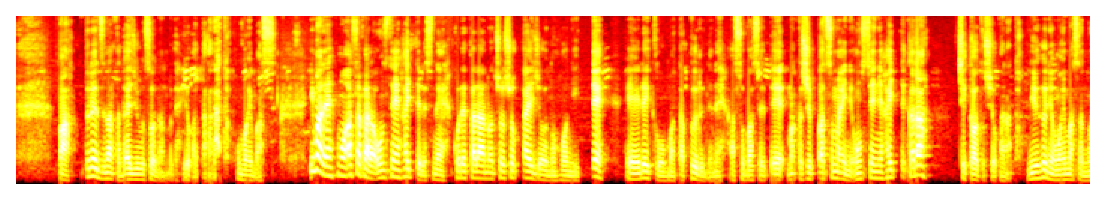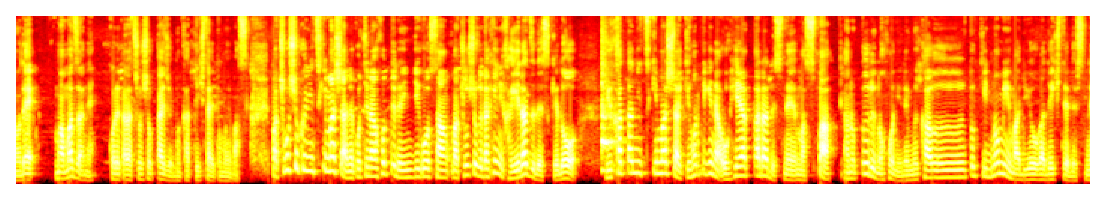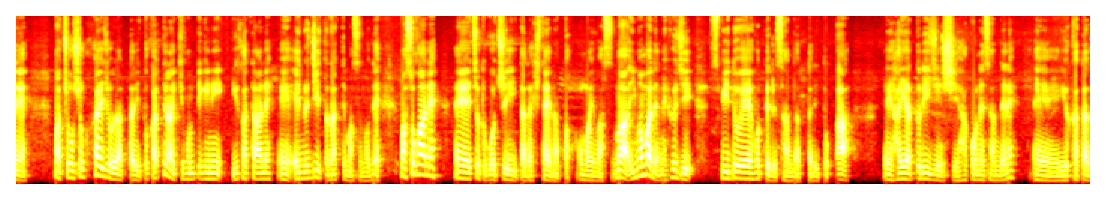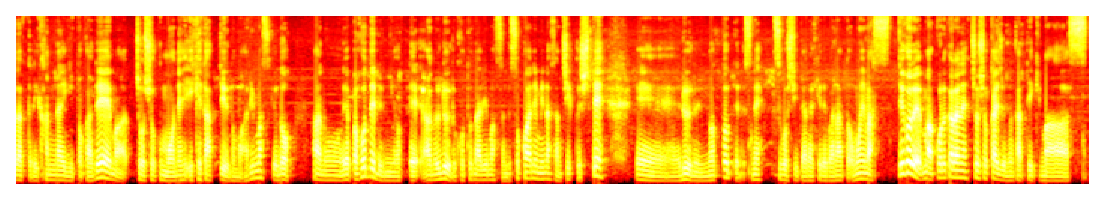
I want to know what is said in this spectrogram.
まあ、とりあえずなんか大丈夫そうなので、よかったかなと思います。今ね、もう朝から温泉入ってですね、これからあの朝食会場の方に行って、えーレイ君をまたプールでね、遊ばせて、また出発前に温泉に入ってから、チェックアウトしようかなというふうに思いますので、まあ、まずはね、これから朝食会場に向かっていきたいと思います。まあ、朝食につきましてはね、こちらホテルインディゴさん、まあ、朝食だけに限らずですけど、浴衣につきましては基本的にはお部屋からですね、まあ、スパ、あのプールの方にね、向かう時のみま利用ができてですね、まあ、朝食会場だったりとかっていうのは基本的に浴衣はね、え NG となってますので、まあ、そこはね、えーちょっとご注意いただきたいなと思います。まあ、今までね、富士スピードウェイホテルさんだったりとか、えーハイアットリージェンシー箱根さんでね、えー浴衣だったり館内着とかで、まあ、朝食もね、行けたっていうのもありますけど、あのやっぱホテルによってあのルール異なりますので、そこはね、皆さんチェックして、えールールにのっとってですね、過ごしていただければなと思います。ということで、まあ、これからね、朝食会場に向かっていきます。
